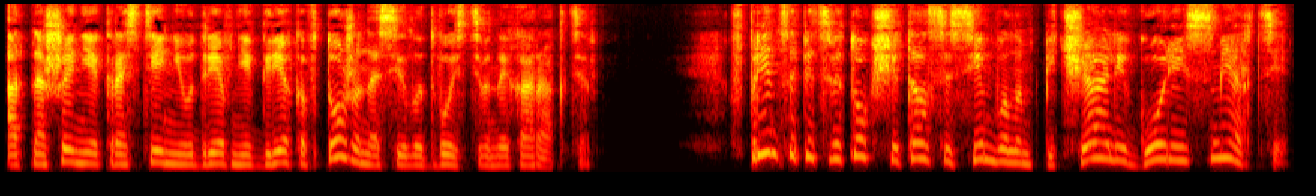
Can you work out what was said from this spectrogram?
Отношение к растению древних греков тоже носило двойственный характер. В принципе, цветок считался символом печали, горя и смерти.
